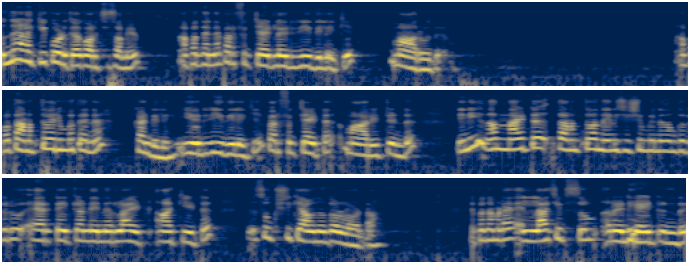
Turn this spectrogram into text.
ഒന്ന് ഇളക്കി കൊടുക്കുക കുറച്ച് സമയം. അപ്പം തന്നെ പെർഫെക്റ്റ് ആയിട്ടുള്ള ഒരു രീതിയിലേക്ക് മാറും ഇത്. അപ്പോൾ തണുത്ത് വരുമ്പോൾ തന്നെ കണ്ടില്ലേ ഈ ഒരു രീതിയിലേക്ക് പെർഫെക്റ്റ് ആയിട്ട് മാറിയിട്ടുണ്ട്. ഇനി നന്നായിട്ട് തണുത്ത് വന്നതിന് ശേഷം പിന്നെ നമുക്കിതൊരു എയർ ടൈറ്റ് കണ്ടെയ്നറിലായി ആക്കിയിട്ട് സൂക്ഷിക്കാവുന്നതുള്ളൂ കേട്ടോ. ഇപ്പോൾ നമ്മുടെ എല്ലാ ചിപ്സും റെഡി ആയിട്ടുണ്ട്.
